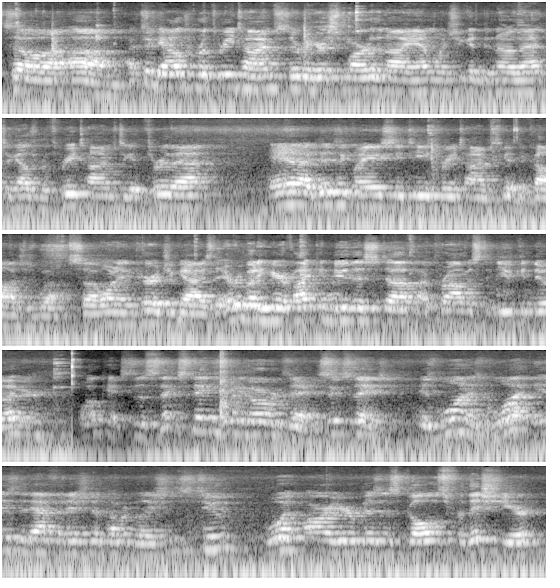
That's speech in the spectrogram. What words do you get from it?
So uh, um, I took algebra three times. Everybody here is smarter than I am once you get to know that. Took algebra three times to get through that. And I did take my ACT three times to get to college as well. So I want to encourage you guys that everybody here, if I can do this stuff, I promise that you can do it. Okay, so the six things we're going to go over today. Six things is one is what is the definition of public relations? Two, what are your business goals for this year?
